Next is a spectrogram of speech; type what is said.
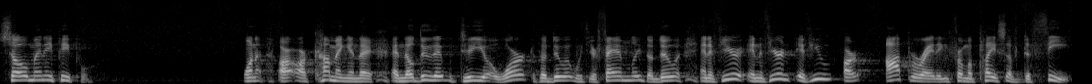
So many people want are, are coming and, they, and they'll do that to you at work, they'll do it with your family, they'll do it. And if, you're, and if, you're, if you are operating from a place of defeat,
